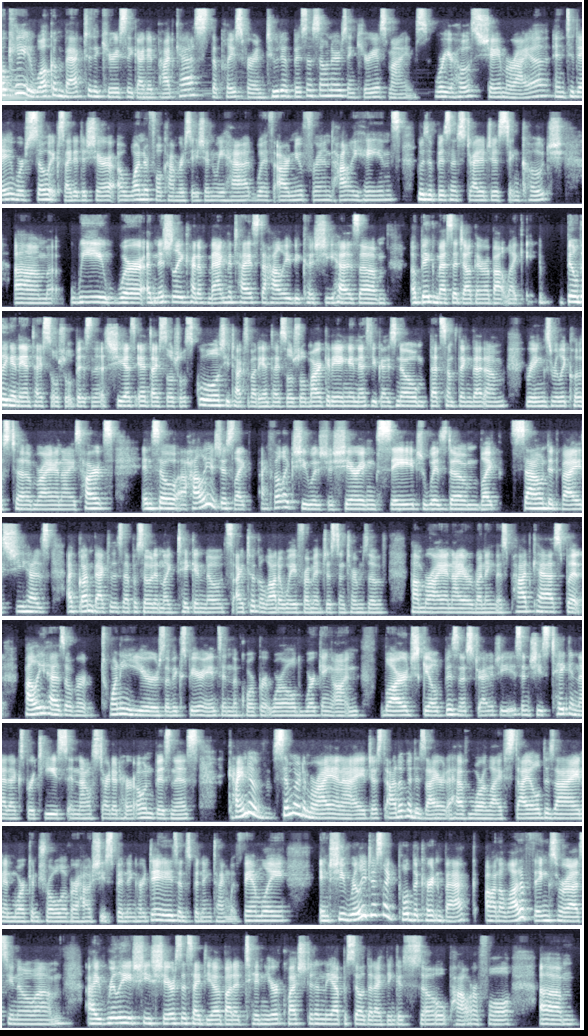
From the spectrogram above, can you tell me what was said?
Okay, welcome back to the Curiously Guided podcast, the place for intuitive business owners and curious minds. We're your hosts, Shay and Mariah, and today we're so excited to share a wonderful conversation we had with our new friend, Holly Haynes, who's a business strategist and coach. Um, we were initially kind of magnetized to Holly because she has um, a big message out there about like building an antisocial business. She has antisocial schools. She talks about antisocial marketing, and as you guys know, that's something that um, rings really close to Mariah and I's hearts. And so uh, Holly is just like, I felt like she was just sharing sage wisdom, like sound advice. She has, I've gone back to this episode and like taken notes. I took a lot away from it just in terms of how Mariah and I are running this podcast. But Holly has over 20 years of experience in the corporate world working on large scale business strategies. And she's taken that expertise and now started her own business kind of similar to Mariah and I, just out of a desire to have more lifestyle design and more control over how she's spending her days and spending time with family. And she really just like pulled the curtain back on a lot of things for us. You know, um, I really, she shares this idea about a 10 year question in the episode that I think is so powerful. Um,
